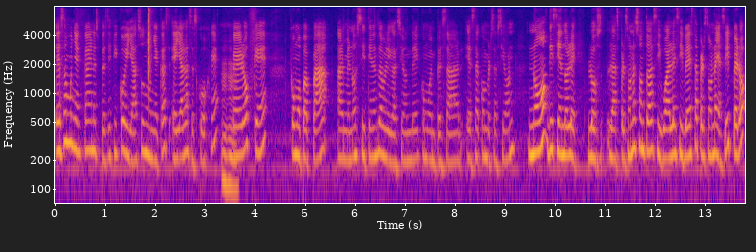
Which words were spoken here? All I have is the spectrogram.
esa muñeca en específico y ya sus muñecas, ella las escoge, pero que como papá, al menos sí tienes la obligación de como empezar esa conversación, no diciéndole los las personas son todas iguales y ve a esta persona y así, pero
